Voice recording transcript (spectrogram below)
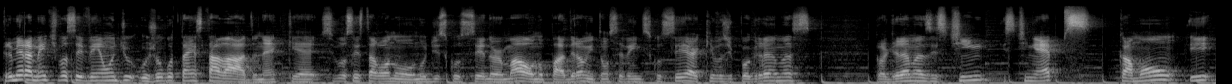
Primeiramente você vem onde o jogo está instalado, né? Que é se você instalou no, no, disco C normal, no padrão, então você vem em disco C, arquivos de programas, programas Steam, Steam Apps, Camon e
